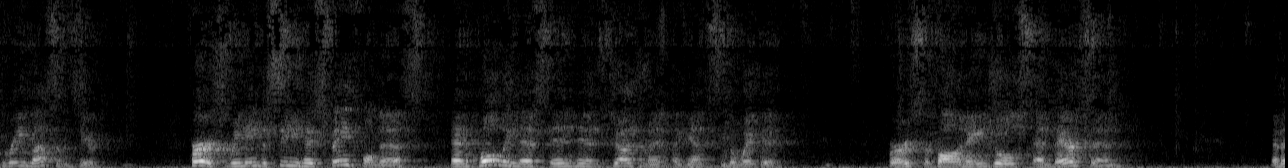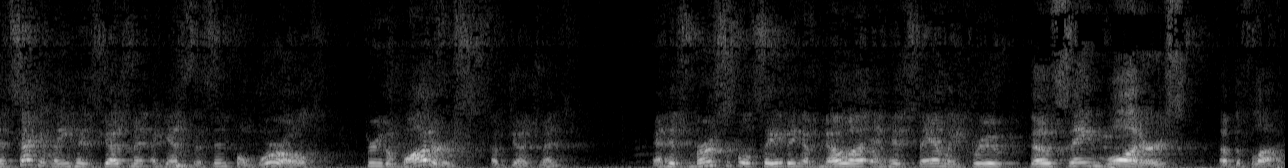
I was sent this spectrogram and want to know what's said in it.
three lessons here. First, we need to see his faithfulness and holiness in his judgment against the wicked. First, the fallen angels and their sin. And then, secondly, his judgment against the sinful world through the waters of judgment, and his merciful saving of Noah and his family through those same waters of the flood.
